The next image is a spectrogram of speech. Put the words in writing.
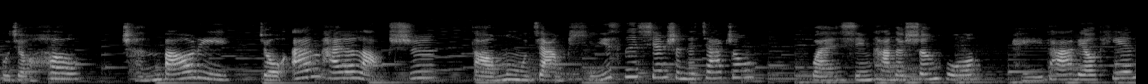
不久后，城堡里就安排了老师到木匠皮斯先生的家中，关心他的生活，陪他聊天。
